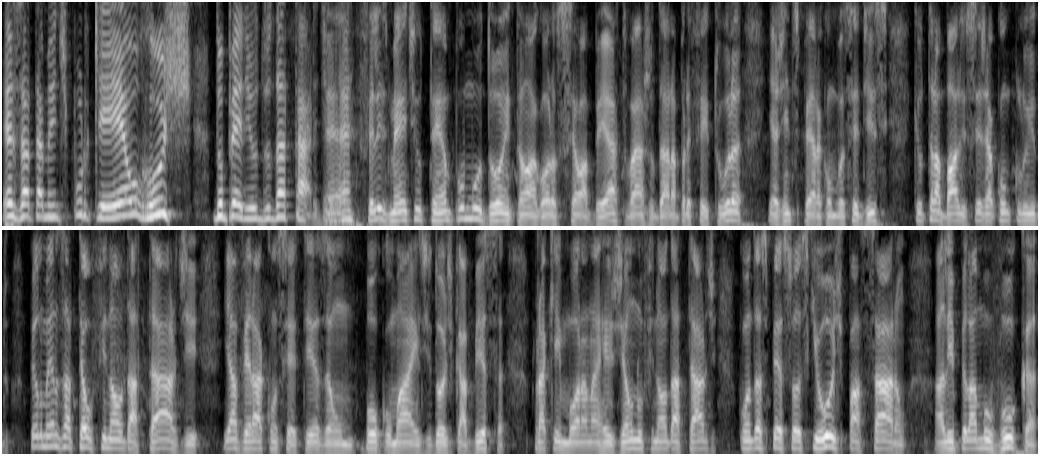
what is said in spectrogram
exatamente porque é o rush do período da tarde, é, né? Felizmente o tempo mudou então agora o céu aberto, vai ajudar a prefeitura e a gente espera, como você disse, que o trabalho seja concluído pelo menos até o final da tarde e haverá com certeza um pouco mais de dor de cabeça para quem mora na região no final da tarde, quando as pessoas que hoje passaram ali pela Muvuca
